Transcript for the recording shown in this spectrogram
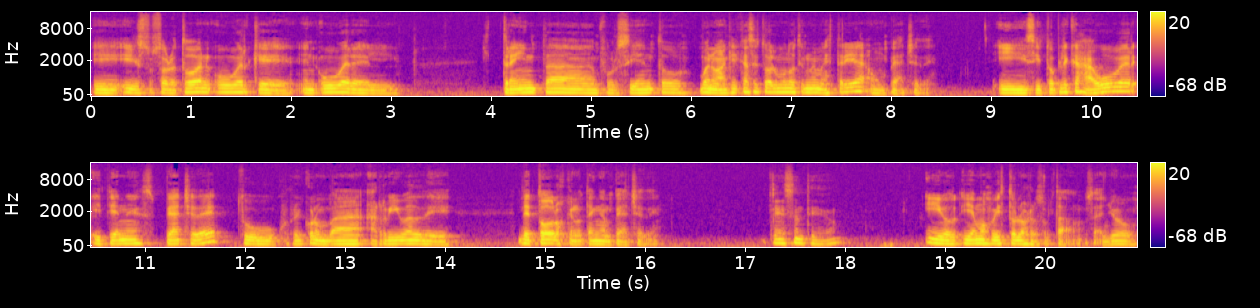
Y, y so- sobre todo en Uber, que en Uber el 30%, bueno, aquí casi todo el mundo tiene una maestría o un PhD. Y si tú aplicas a Uber y tienes PhD, tu currículum va arriba de, de todos los que no tengan PhD. Tiene sentido. Y, y hemos visto los resultados. O sea, yo,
